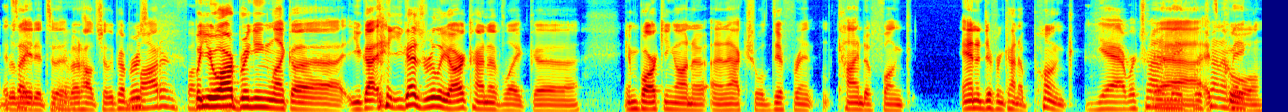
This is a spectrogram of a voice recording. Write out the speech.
It's like, related to the Red Hot Chili Peppers. Modern. But you are bringing like a you guys you guys really are kind of like uh, embarking on a, an actual different kind of funk and a different kind of punk. Yeah, we're trying yeah, to make we're it's trying to cool. make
